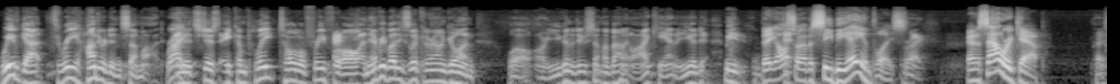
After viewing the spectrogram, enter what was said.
We've got 300 and some odd. Right. And it's just a complete total free for all. And everybody's looking around going, well, are you going to do something about it? Well, I can't. Are you going to? I mean, They also have a CBA in place right. and a salary cap. Right.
